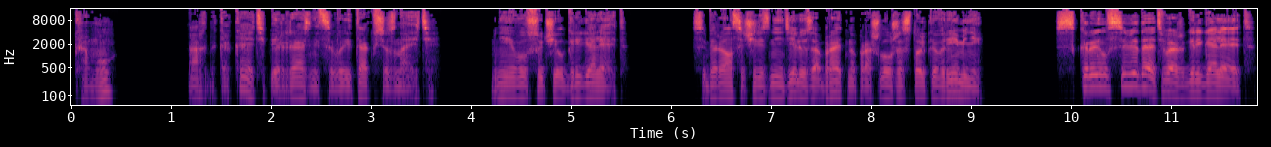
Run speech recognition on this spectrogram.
«Кому?» «Ах, да какая теперь разница, вы и так все знаете. Мне его сучил Григоляйт. Собирался через неделю забрать, но прошло уже столько времени, Скрылся, видать, ваш Григоляйт.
